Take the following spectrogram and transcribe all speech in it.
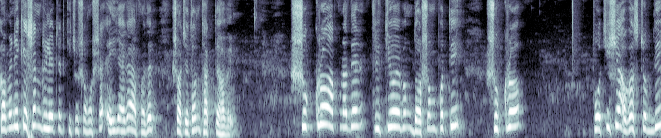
কমিউনিকেশন রিলেটেড কিছু সমস্যা, এই জায়গায় আপনাদের সচেতন থাকতে হবে। শুক্র আপনাদের তৃতীয় এবং দশমপতি শুক্র পঁচিশে আগস্ট অবধি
